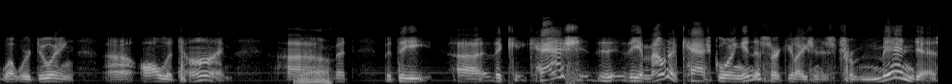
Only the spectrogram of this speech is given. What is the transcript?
what we're doing uh, all the time. Uh, Yeah. But but the uh, the cash, the, the amount of cash going into circulation is tremendous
